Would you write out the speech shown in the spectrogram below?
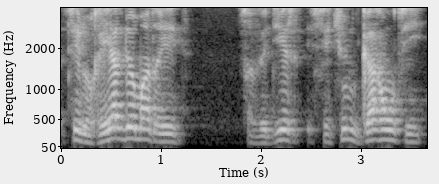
c'est le Real de Madrid Ça veut dire, c'est une garantie.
